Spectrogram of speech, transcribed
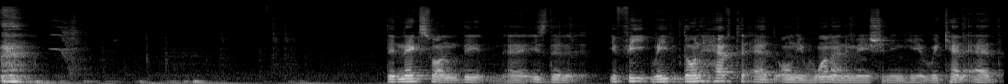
The next one the uh, is the if we we don't have to add only one animation in here we can add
